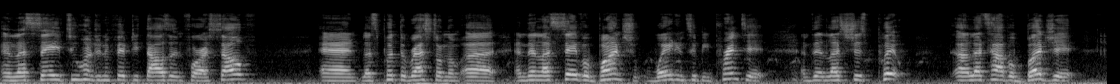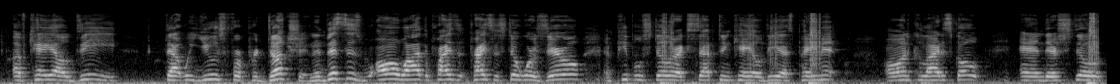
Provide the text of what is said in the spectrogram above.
and let's save two hundred and fifty thousand for ourselves, and let's put the rest on them. Uh, and then let's save a bunch waiting to be printed, and then let's just put, uh, let's have a budget of KLD that we use for production. And this is all why the price price is still worth zero, and people still are accepting KLD as payment on Kaleidoscope, and they're still.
